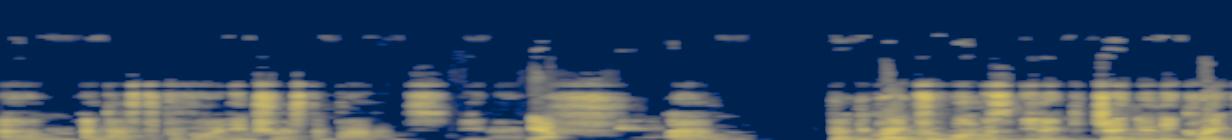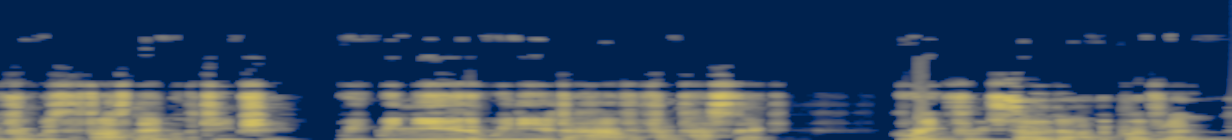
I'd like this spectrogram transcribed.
um, and that's to provide interest and balance. You know. Yeah. Um, but the grapefruit one was, you know, genuinely grapefruit was the first name on the team sheet. We we knew that we needed to have a fantastic grapefruit soda equivalent.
